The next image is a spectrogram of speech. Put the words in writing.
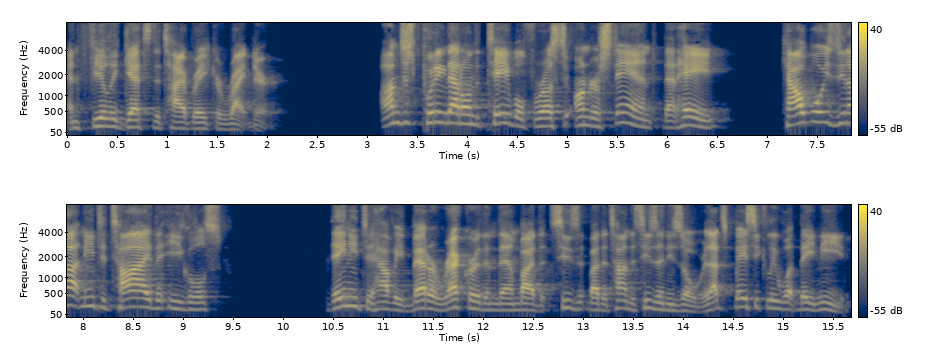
and Philly gets the tiebreaker right there. I'm just putting that on the table for us to understand that hey, Cowboys do not need to tie the Eagles. They need to have a better record than them by the season by the time the season is over. That's basically what they need.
